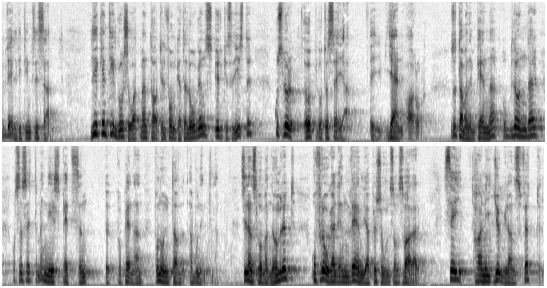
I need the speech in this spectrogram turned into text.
väldigt intressant. Leken tillgår så att man tar telefonkatalogens yrkesregister och slår upp, låt oss säga, järnvaror. Så tar man en penna och blundar och så sätter man ner spetsen Eh, på pennan på någon av abonnenterna. Sedan slår man numret och frågar den vänliga person som svarar. Säg, har ni julgransfötter?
